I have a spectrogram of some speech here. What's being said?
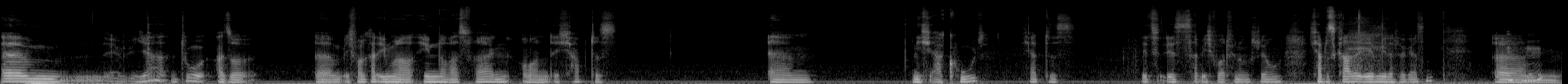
Ähm, ja, du, also ähm, ich wollte gerade eben noch, eben noch was fragen und ich habe das ähm, nicht akut. Ich habe das jetzt, jetzt habe ich Wortfindungsstörung. Ich habe das gerade eben wieder vergessen. Ähm,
